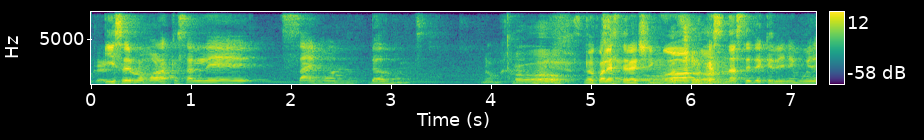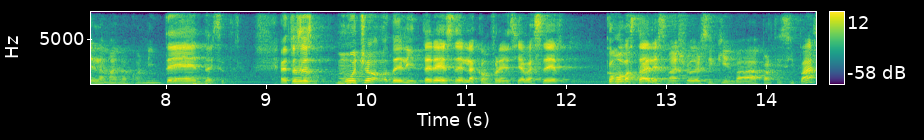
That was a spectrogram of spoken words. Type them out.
Ok. Y se rumora que sale Simon Belmont. No mames. Oh. Lo cual estaría chingón, está porque es chingón. una serie que viene muy de la mano con Nintendo, etc. Entonces, mucho del interés de la conferencia va a ser cómo va a estar el Smash Brothers y quién va a participar.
